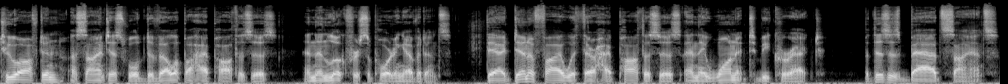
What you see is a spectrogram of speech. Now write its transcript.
Too often, a scientist will develop a hypothesis and then look for supporting evidence. They identify with their hypothesis and they want it to be correct. But this is bad science.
